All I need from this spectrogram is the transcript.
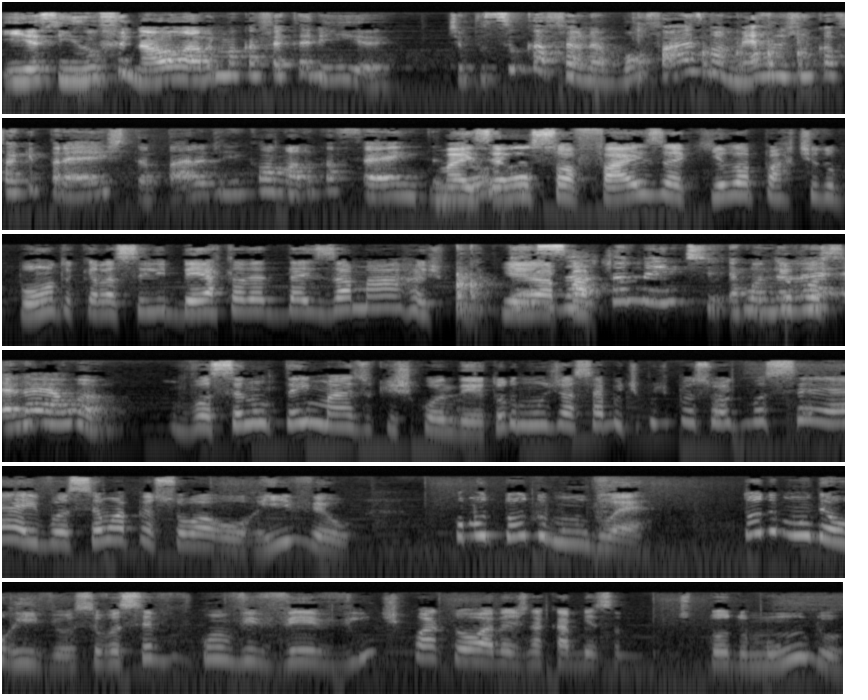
E assim, no final ela abre uma cafeteria. Tipo, se o café não é bom, faz uma merda de um café que presta. Para de reclamar do café, entendeu? Mas ela só faz aquilo a partir do ponto que ela se liberta das amarras. Porque Exatamente. Part... É quando ela, é, você... ela é ela. Você não tem mais o que esconder. Todo mundo já sabe o tipo de pessoa que você é. E você é uma pessoa horrível, como todo mundo é. Todo mundo é horrível. Se você conviver 24 horas na cabeça de todo mundo,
